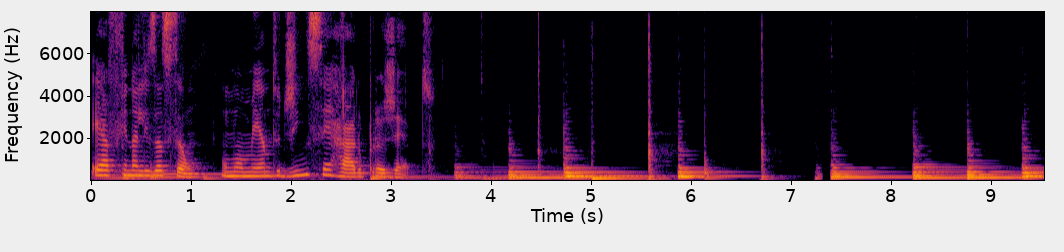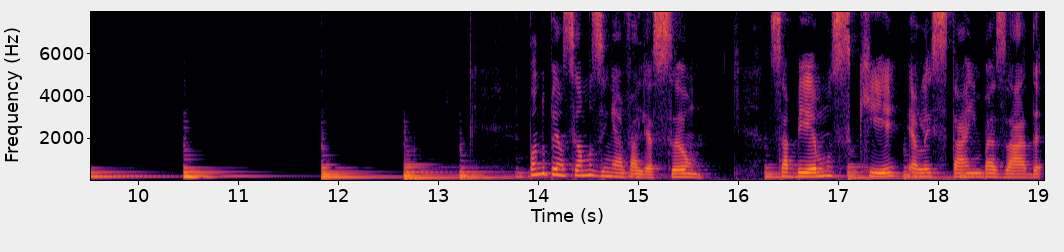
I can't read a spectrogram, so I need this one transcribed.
é a finalização, o momento de encerrar o projeto. Pensamos em avaliação, sabemos que ela está embasada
